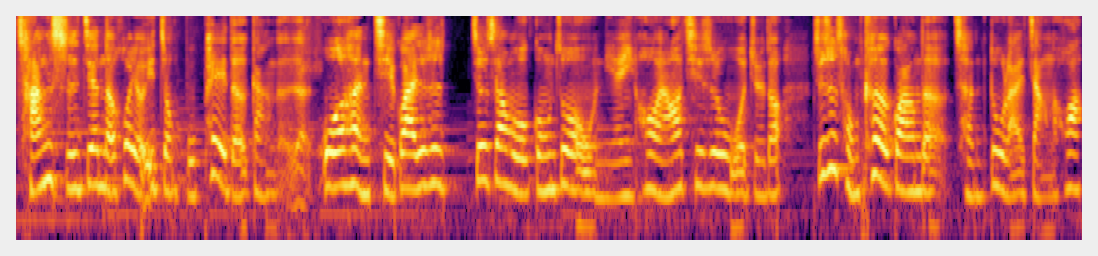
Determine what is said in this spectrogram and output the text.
长时间的会有一种不配得感的人，我很奇怪，就是就算我工作五年以后，然后其实我觉得就是从客观的程度来讲的话，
